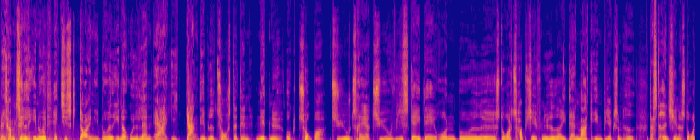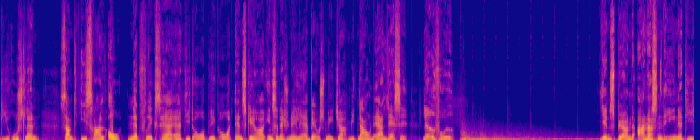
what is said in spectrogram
Velkommen til. Endnu et hektisk døgn i både ind- og udland er i gang. Det er blevet torsdag den 19. oktober 2023. Vi skal i dag runde både øh, store topchef-nyheder i Danmark, en virksomhed, der stadig tjener stort i Rusland, samt Israel og Netflix. Her er dit overblik over danske og internationale erhvervsmedier. Mit navn er Lasse Ladefod. Jens Bjørn Andersen, en af de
